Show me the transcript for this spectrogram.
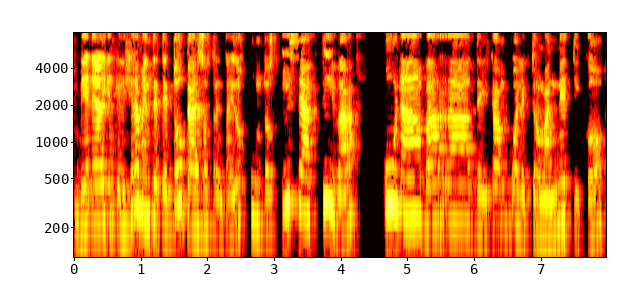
viene alguien que ligeramente te toca esos 32 puntos y se activa una barra del campo electromagnético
